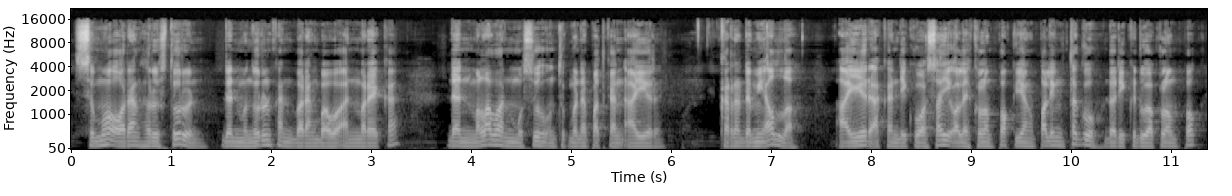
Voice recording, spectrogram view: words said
semua orang harus turun dan menurunkan barang bawaan mereka dan melawan musuh untuk mendapatkan air. Karena demi Allah, air akan dikuasai oleh kelompok yang paling teguh dari kedua kelompok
